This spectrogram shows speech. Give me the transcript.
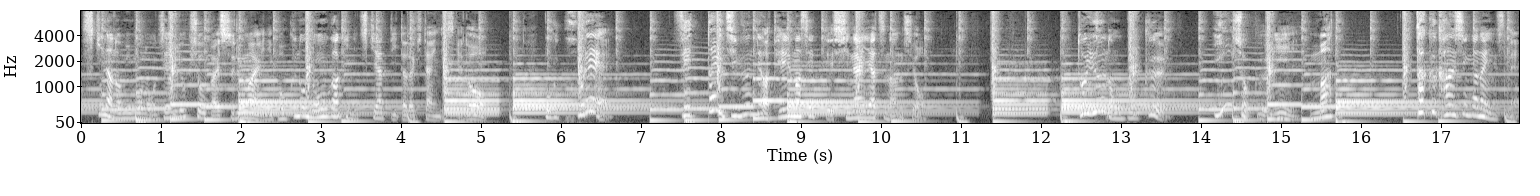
好きな飲み物を全力紹介する前に僕の脳書きに付き合っていただきたいんですけど、僕これ絶対自分ではテーマ設定しないやつなんですよ。というのも僕、飲食に全く関心がないんですね。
